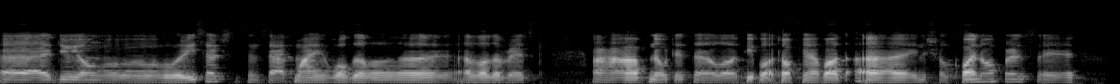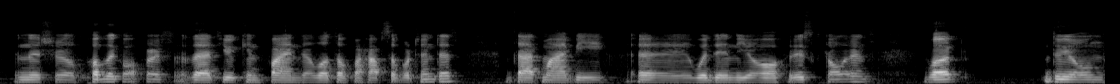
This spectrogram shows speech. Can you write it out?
uh, do your own research since that might involve a lot of risk I have noticed that a lot of people are talking about uh, initial coin offers, uh, initial public offers that you can find a lot of perhaps opportunities that might be uh, within your risk tolerance. But do your own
